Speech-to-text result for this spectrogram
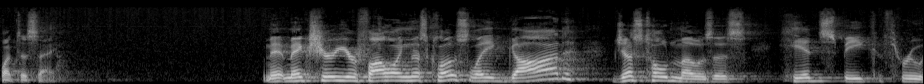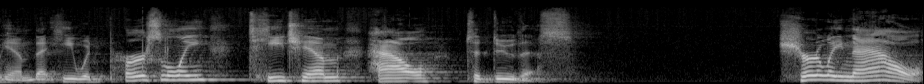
what to say. Make sure you're following this closely. God just told Moses he'd speak through him, that he would personally teach him how to do this. Surely now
